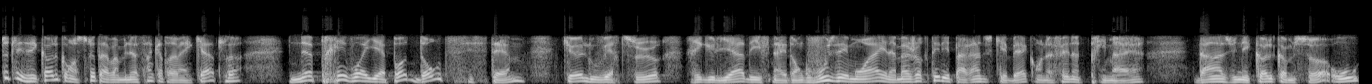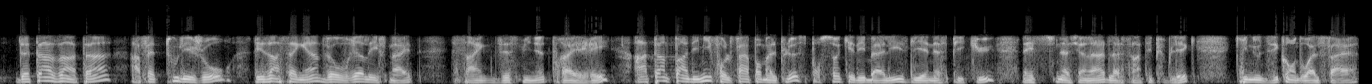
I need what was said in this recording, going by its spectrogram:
Toutes les écoles construites avant 1984 là, ne prévoyaient pas d'autres systèmes que l'ouverture régulière des fenêtres. Donc, vous et moi et la majorité des parents du Québec, on a fait notre primaire dans une école comme ça où, de temps en temps, en fait tous les jours, les enseignants devaient ouvrir les fenêtres 5, 10 minutes pour aérer. En temps de pandémie, il faut le faire pas mal plus. pour ça qu'il y a des balises de l'INSPQ, l'Institut national de la santé publique, qui nous dit qu'on doit le faire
